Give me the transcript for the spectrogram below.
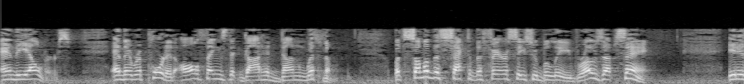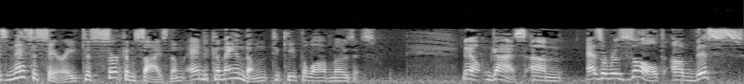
and the elders, and they reported all things that God had done with them. But some of the sect of the Pharisees who believed rose up, saying, It is necessary to circumcise them and to command them to keep the law of Moses. Now, guys, um, as a result of this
